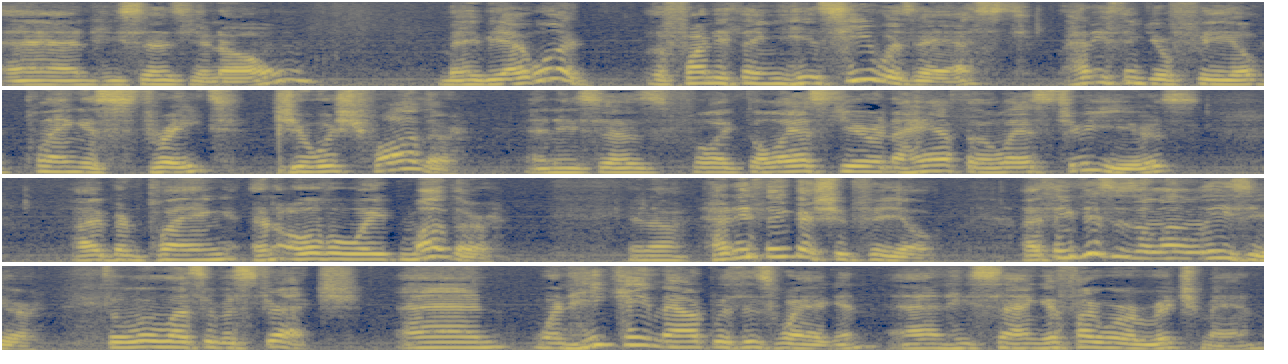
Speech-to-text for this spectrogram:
And he says, you know, maybe I would. The funny thing is, he was asked, How do you think you'll feel playing a straight Jewish father? And he says, For like the last year and a half or the last two years, I've been playing an overweight mother. You know, how do you think I should feel? I think this is a little easier. It's a little less of a stretch. And when he came out with his wagon and he sang If I Were a Rich Man,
